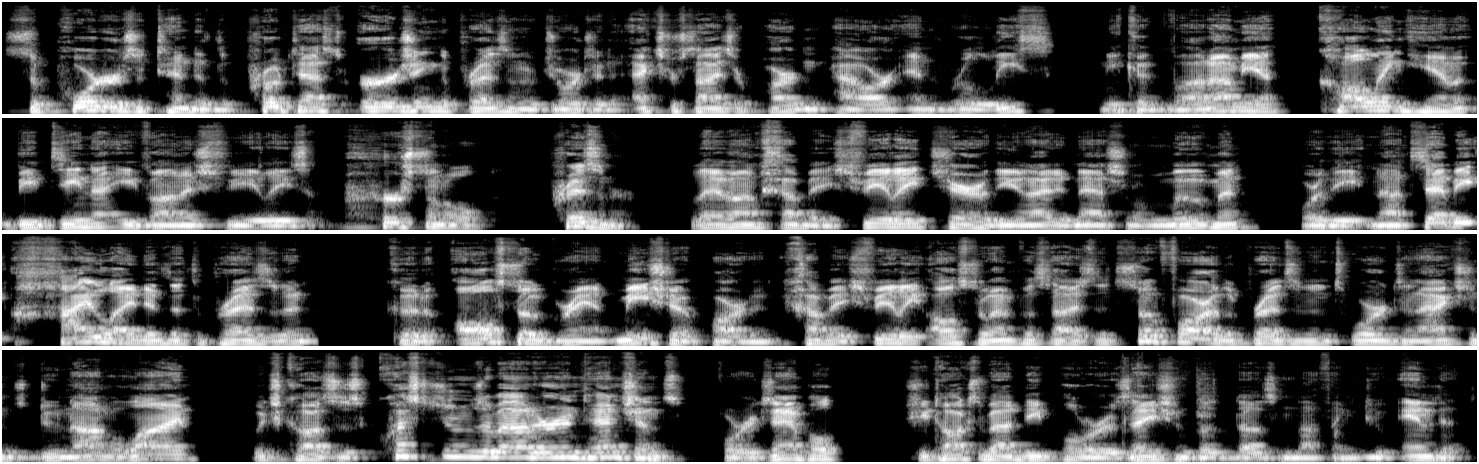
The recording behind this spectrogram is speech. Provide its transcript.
supporters attended the protest, urging the president of Georgia to exercise her pardon power and release Nika Gvaramia, calling him Bidzina Ivanishvili's personal prisoner. Levan Khabeishvili, chair of the United National Movement, or the Natsebi, highlighted that the president could also grant Misha a pardon. Khabeishvili also emphasized that so far the president's words and actions do not align, which causes questions about her intentions. For example, she talks about depolarization but does nothing to end it.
